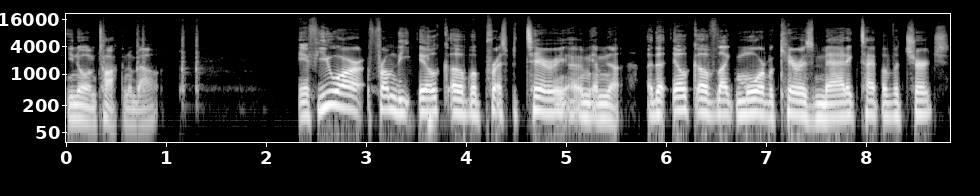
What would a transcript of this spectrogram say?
You know I'm talking about. If you are from the ilk of a Presbyterian, I mean, I'm not, the ilk of like more of a charismatic type of a church.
